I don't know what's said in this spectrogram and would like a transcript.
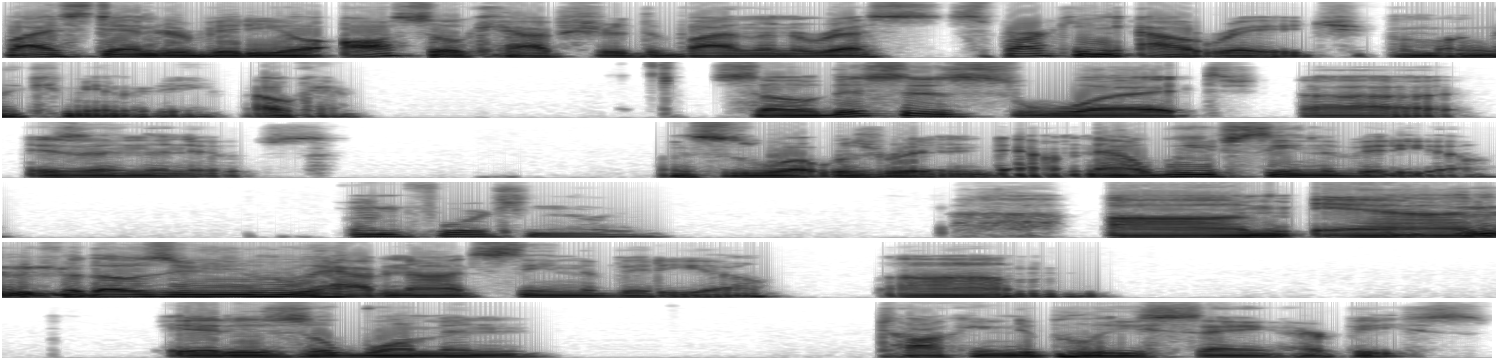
Bystander video also captured the violent arrest, sparking outrage among the community. Okay. So this is what uh, is in the news. This is what was written down. Now we've seen the video. Unfortunately. Um, and for those of you who have not seen the video, um, it is a woman talking to police saying her piece.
